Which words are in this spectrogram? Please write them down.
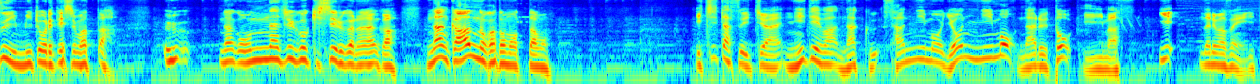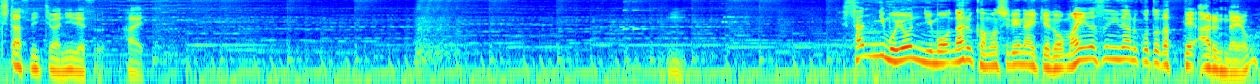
つい見とれてしまった。うなんか同じ動きしてるからなんかなんかあんのかと思ったもん。1たす1は2ではなく3にも4にもなると言います。いえなりません。1たす1は2です。はい。3にも4にもなるかもしれないけどマイナスになることだってあるんだよ。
